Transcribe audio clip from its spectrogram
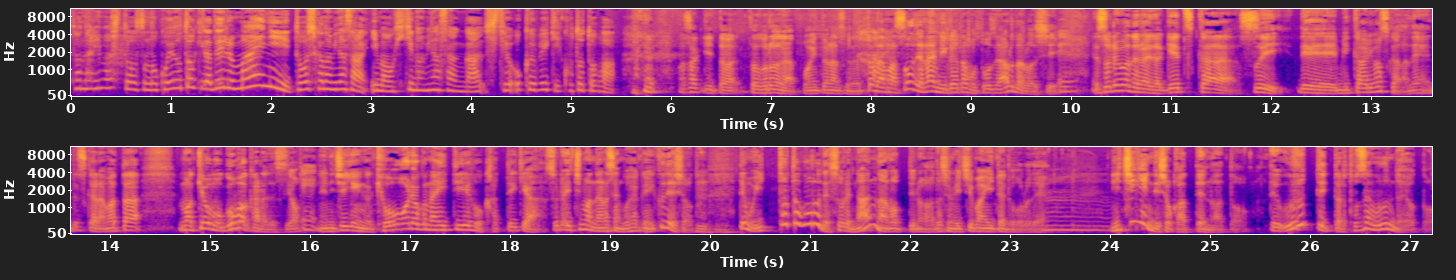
となりますと、その雇用統計が出る前に、投資家の皆さん、今お聞きの皆さんがしておくべきこととは、まあさっき言ったところがポイントなんですけど、ただまあそうじゃない見方も当然あるだろうし、えそれまでの間月火水で3日ありますからね。ですからまた、まあ今日も5番からですよ。日銀が強力な ETF を買っていきゃ、それは1万7500円いくでしょうと。でも行ったところでそれ何なのっていうのが私の一番言いたいところで。日銀でしょ買ってんのはと。で、売るって言ったら当然売るんだよと。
